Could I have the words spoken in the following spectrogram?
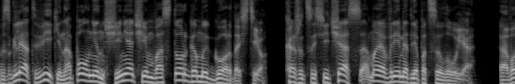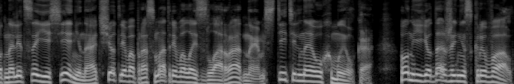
Взгляд Вики наполнен щенячьим восторгом и гордостью. Кажется, сейчас самое время для поцелуя. А вот на лице Есенина отчетливо просматривалась злорадная, мстительная ухмылка. Он ее даже не скрывал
